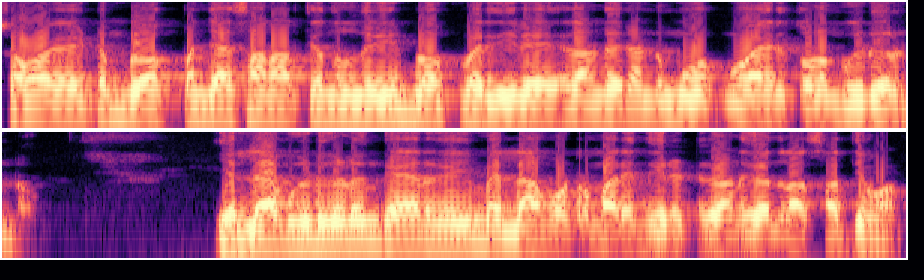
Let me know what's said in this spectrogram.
സ്വാഭാവികമായിട്ടും ബ്ലോക്ക് പഞ്ചായത്ത് സ്ഥാനാർത്ഥി എന്നുള്ള നിലയിൽ ബ്ലോക്ക് പരിധിയിൽ ഏതാണ്ട് രണ്ട് മൂവായിരത്തോളം വീടുകളുണ്ടാവും. എല്ലാ വീടുകളും കയറുകയും എല്ലാ വോട്ടർമാരെയും നേരിട്ട് കാണുക എന്നുള്ള അസാധ്യമാണ്.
